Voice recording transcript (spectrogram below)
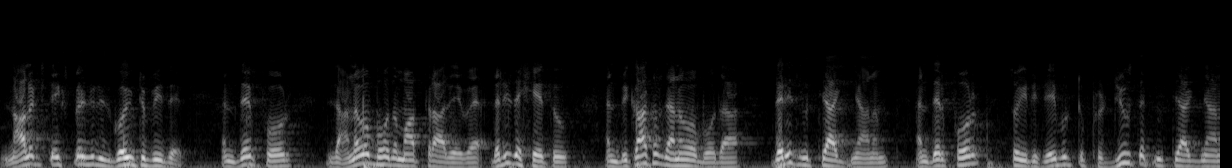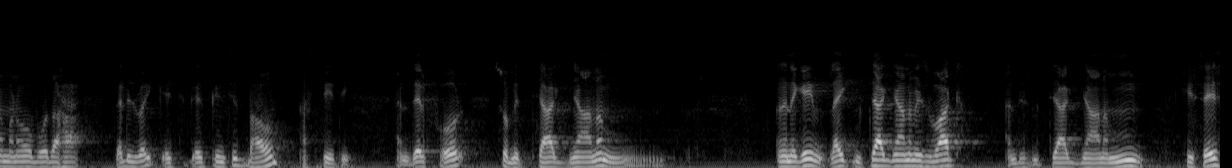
knowledge takes place, it is going to be there. And therefore, the anavabodha matra deva, that is the hetu. And because of the anavabodha, there is mityajnanam. And therefore, so it is able to produce that Nityajnana Manavabodhaha. That is why Kinchit Bhavam Astiti. And therefore, so Mityajnanam. And then again, like Mityajnanam is what? And this Mityajnanam, he says,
